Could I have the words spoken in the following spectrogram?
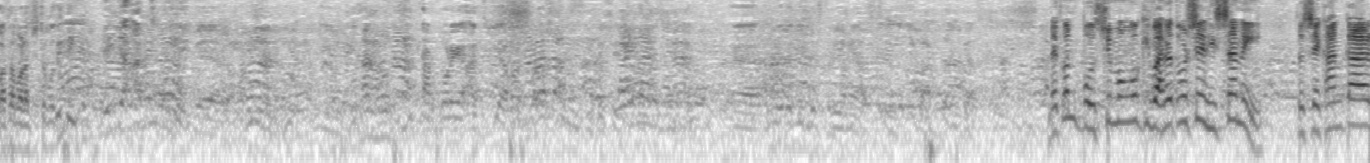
কথা বলার চেষ্টা করি এই যে আজকে তারপরে আজকে আবার স্বরাষ্ট্রমন্ত্রী দেশে। দেখুন পশ্চিমবঙ্গ কি ভারতবর্ষের হিস্সা নেই। তো সেখানকার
